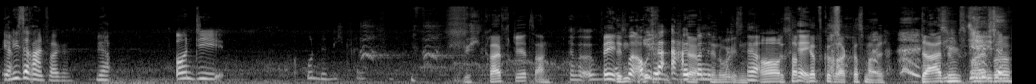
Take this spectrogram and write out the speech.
In Ja. dieser Reihenfolge. Ja. Und die Hunde nicht verletzen. Ich greife dir jetzt an. Aber irgendwie Den muss man auch wenn Ja, den Ruinen. Ja. Das habe ich Okay. jetzt gesagt, das mache ich. Dann Beziehungsweise,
